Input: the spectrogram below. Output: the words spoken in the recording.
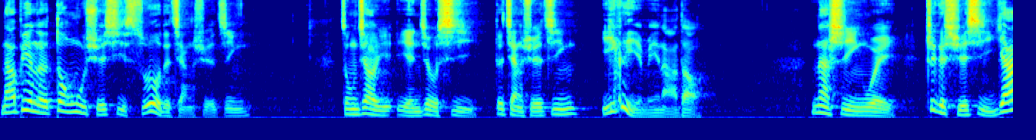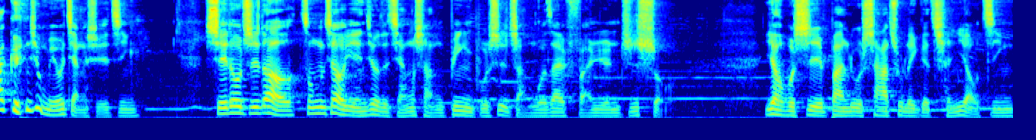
拿遍了动物学系所有的奖学金，宗教研究系的奖学金一个也没拿到。那是因为这个学系压根就没有奖学金。谁都知道，宗教研究的奖赏并不是掌握在凡人之手。要不是半路杀出了一个程咬金，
